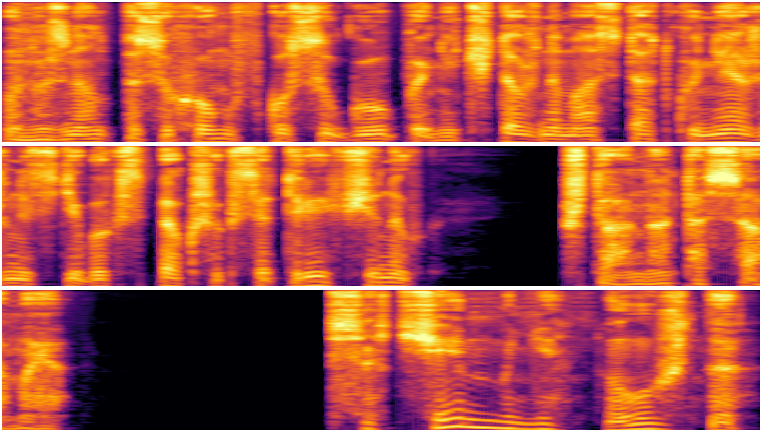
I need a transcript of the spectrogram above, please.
он узнал по сухому вкусу губ и ничтожному остатку нежности в их спекшихся трещинах, что она та самая. «Зачем мне нужно?» —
